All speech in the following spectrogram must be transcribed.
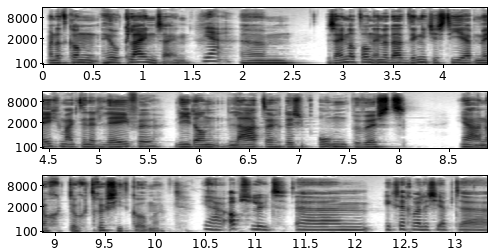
Maar dat kan heel klein zijn. Ja. Um, zijn dat dan inderdaad dingetjes die je hebt meegemaakt in het leven, die je dan later dus onbewust ja, nog, nog terug ziet komen? Ja, absoluut. Um, ik zeg wel eens, je hebt uh,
